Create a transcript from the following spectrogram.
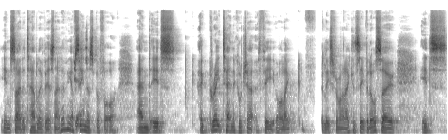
inside a Tableau Viz. And I don't think I've yes. seen this before. And it's a great technical feat, or like at least from what I can see, but also it's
